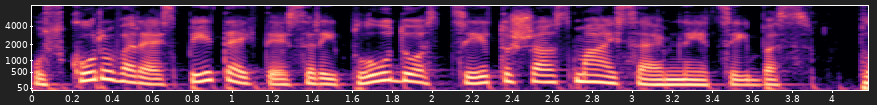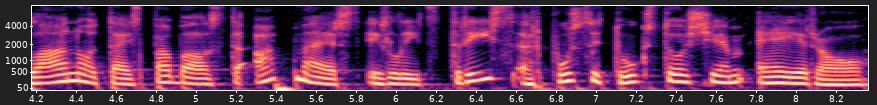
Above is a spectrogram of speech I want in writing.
uz kuru varēs pieteikties arī plūdos cietušās maisaimniecības. Plānotais pabalsta apmērs ir līdz 3,5 tūkstošiem eiro.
